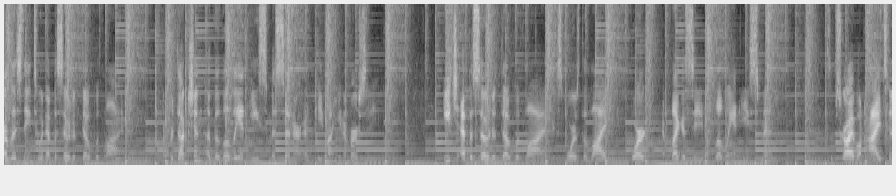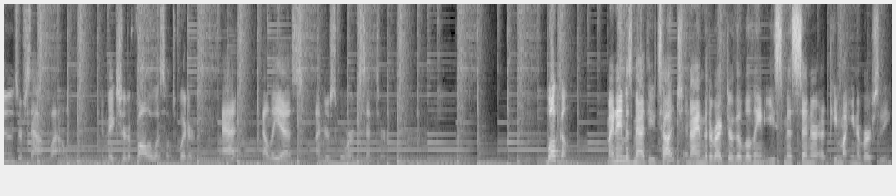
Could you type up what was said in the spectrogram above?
Are listening to an episode of Dope with Lime, a production of the Lillian E. Smith Center at Piedmont University. Each episode of Dope with Lime explores the life, work, and legacy of Lillian E. Smith. Subscribe on iTunes or SoundCloud, and make sure to follow us on Twitter at LES underscore center. Welcome. My name is Matthew Teutsch, and I am the director of the Lillian E. Smith Center at Piedmont University.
